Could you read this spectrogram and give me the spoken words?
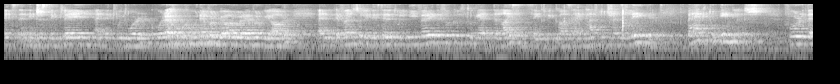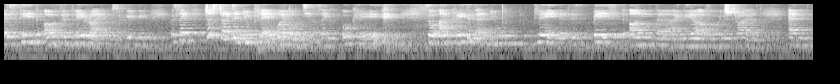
it's an interesting play and it would work wherever, whenever we are, wherever we are. And eventually they said it will be very difficult to get the licensing because I have to translate it back to English for the estate of the playwright to give me. It was like, just write a new play, why don't you? I was like, okay. so I created a new play that is based on the idea of a witch trial. And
